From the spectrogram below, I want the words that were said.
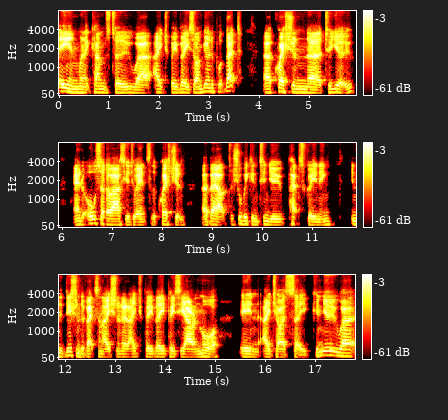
Ian, when it comes to HPV. So I'm going to put that uh, question uh, to you and also ask you to answer the question about should we continue PAP screening in addition to vaccination at HPV, PCR, and more in HIC. Can you uh,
